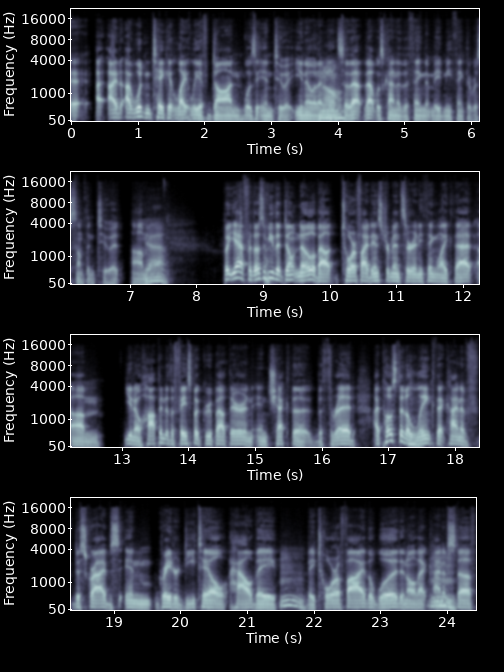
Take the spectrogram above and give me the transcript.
uh, I I I wouldn't take it lightly if Don was into it. You know what I No. mean? So that that was kind of the thing that made me think there was something to it. Um, yeah. but yeah, for those of you that don't know about torrefied instruments or anything like that, um, you know, hop into the Facebook group out there and, and check the the thread. I posted a link that kind of describes in greater detail how they Mm. they torrefy the wood and all that kind of Mm. stuff.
